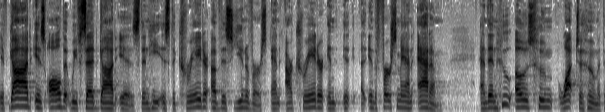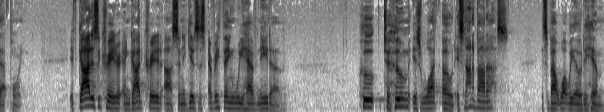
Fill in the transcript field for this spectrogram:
If God is all that we've said God is, then He is the creator of this universe and our creator in, in the first man, Adam. And then who owes whom what to whom at that point? If God is the creator and God created us and He gives us everything we have need of, who, to whom is what owed? It's not about us. It's about what we owe to him.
